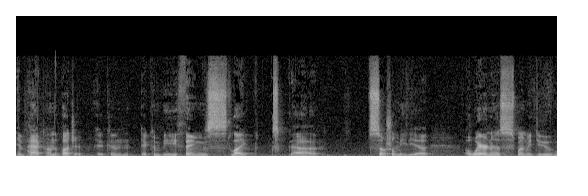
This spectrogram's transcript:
impact on the budget. It can, it can be things like uh, social media awareness when we do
